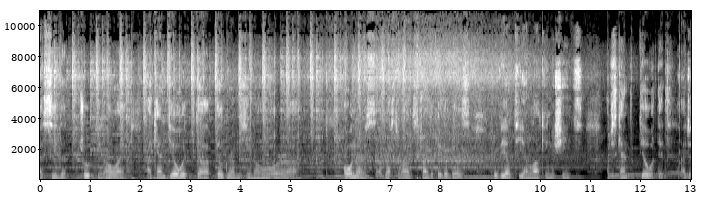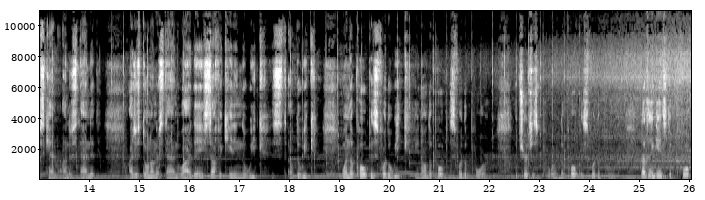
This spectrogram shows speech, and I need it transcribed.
I see the truth, you know. I, I can't deal with uh, pilgrims, you know, or uh, owners of restaurants trying to pay their bills through VLT unlocking machines. I just can't deal with it. I just can't understand it. I just don't understand why they suffocating the weakest of the weak when the Pope is for the weak. You know, the Pope is for the poor. The church is poor. The Pope is for the poor. Nothing against the Pope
